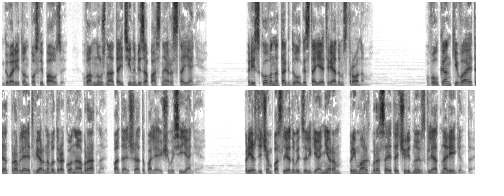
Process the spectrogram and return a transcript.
говорит он после паузы, — вам нужно отойти на безопасное расстояние. Рискованно так долго стоять рядом с троном. Вулкан кивает и отправляет верного дракона обратно, подальше от опаляющего сияния. Прежде чем последовать за легионером, примарх бросает очередной взгляд на регента.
